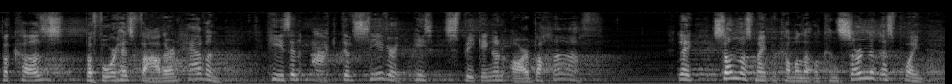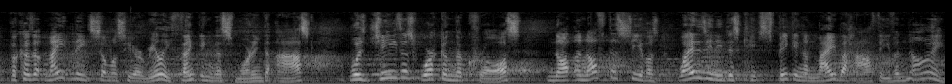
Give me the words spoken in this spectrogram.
because before his Father in heaven, he's an active Savior. He's speaking on our behalf. Now, some of us might become a little concerned at this point because it might lead some of us who are really thinking this morning to ask Was Jesus' work on the cross not enough to save us? Why does he need to keep speaking on my behalf even now?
